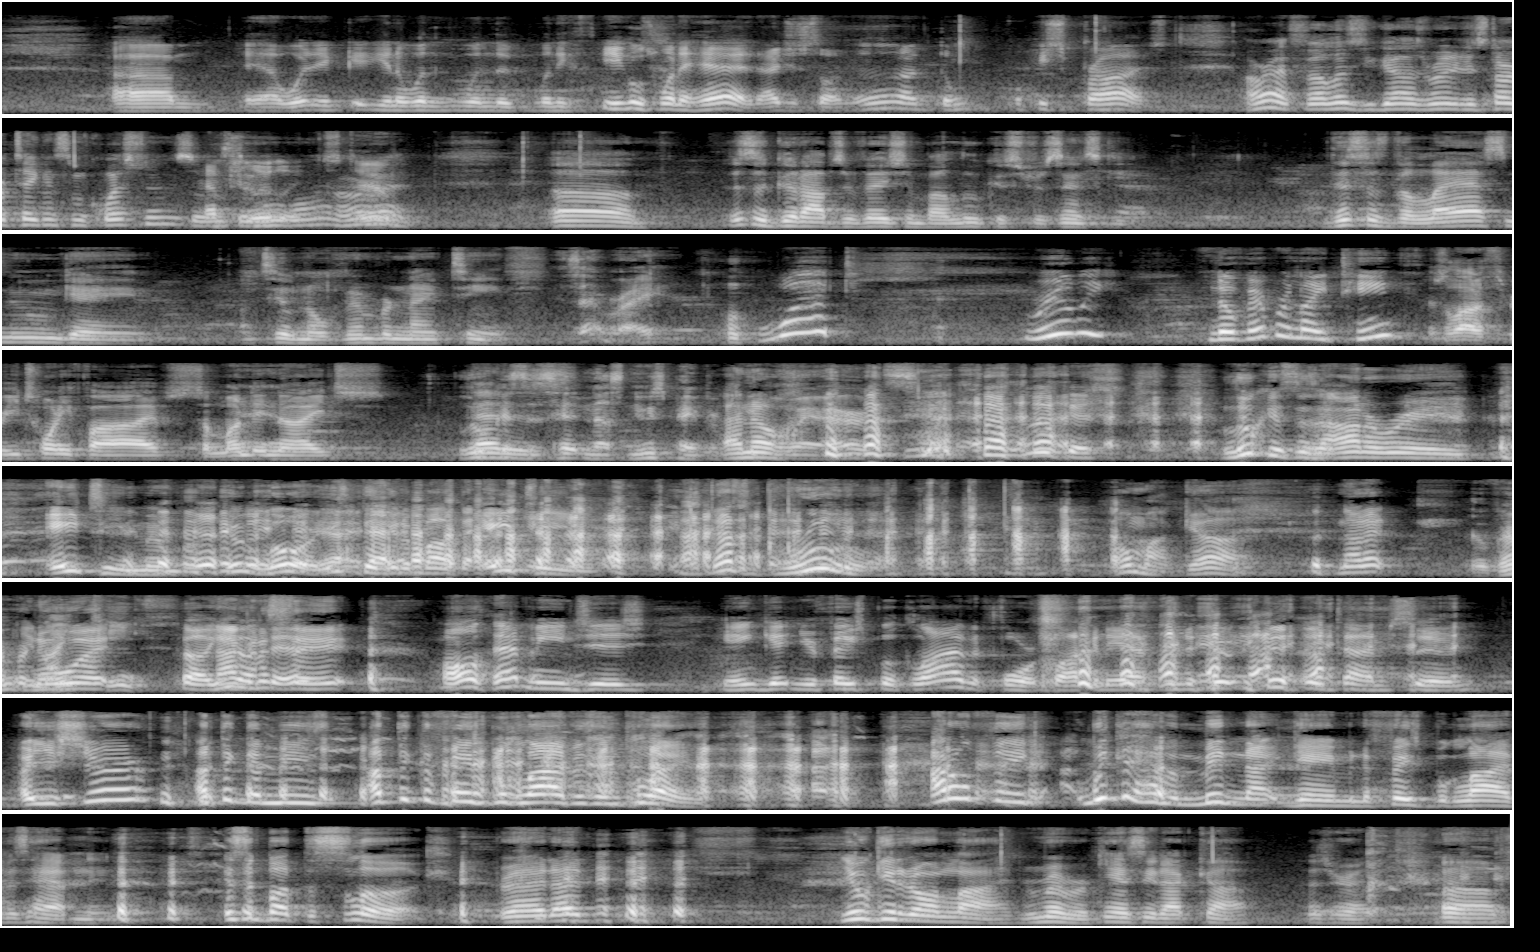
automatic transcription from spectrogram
um, yeah, when it, you know when when the when the Eagles went ahead, I just thought, oh, don't, don't be surprised. All right, fellas, you guys ready to start taking some questions? Or Absolutely. move on? Let's All do it. right. Uh, this is a good observation by Lucas Straczynski. This is the last noon game until November 19th. Is that right? What? Really? November nineteenth? There's a lot of 325s, some Monday nights. That Lucas is- is, hitting us newspaper I know. where it hurts. Lucas. Lucas is an honorary 18 member. Good Lord, he's thinking about the 18. That's brutal. Oh my God. Now that November you know what? 19th. Oh, you Not know gonna that- say it. All that means is you ain't getting your Facebook Live at four o'clock in the afternoon anytime soon. Are you sure? I think that means I think the Facebook Live is in play. I don't think we could have a midnight game and the Facebook Live is happening. It's about the slug, right? I, you'll get it online. Remember, can'tsee.com. That's right. Um,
